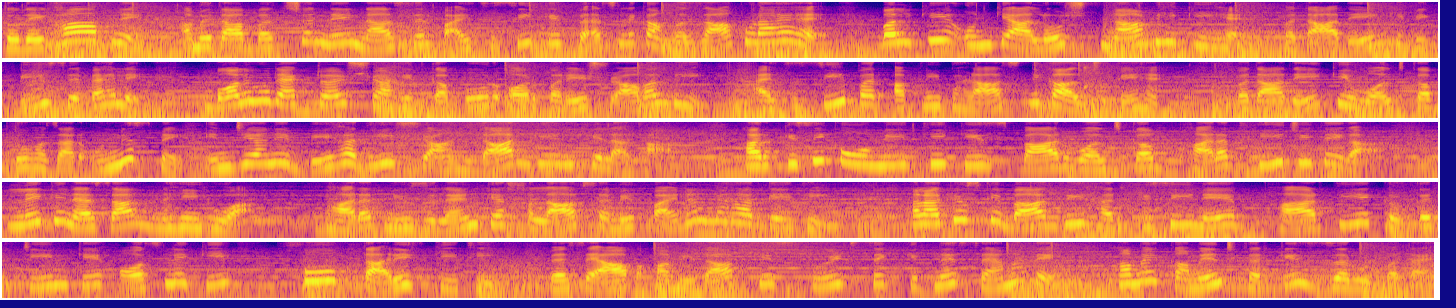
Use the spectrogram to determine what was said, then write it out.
तो देखा आपने, अमिताभ बच्चन ने न सिर्फ़ आईसीसी के फैसले का मज़ाक उड़ाया है, बल्कि उनकी आलोचना भी की है। बता दें कि बिग बी से पहले बॉलीवुड एक्टर शाहिद कपूर और परेश रावल भी आईसीसी पर अपनी भड़ास निकाल चुके हैं। बता दें कि वर्ल्ड कप 2019 में इंडिया ने बेहद ही शानदार गेम खेला था। हर किसी को उम्मीद थी कि इस बार वर्ल्ड कप भारत ही जीतेगा, लेकिन ऐसा नहीं हुआ। भारत न्यूजीलैंड के खिलाफ सेमीफाइनल में हार गई थी। हालाँकि उसके बाद भी हर किसी ने भारतीय क्रिकेट टीम के हौसले की खूब तारीफ़ की थी। वैसे आप अमिताभ के ट्वीट से कितने सहमत हैं? हमें कमेंट करके ज़रूर बताएँ।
